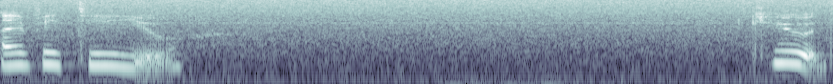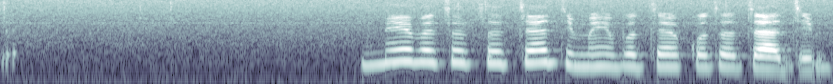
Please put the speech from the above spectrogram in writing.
I pity you. Cute. Мы вот это дадим, мы вот так вот дадим.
